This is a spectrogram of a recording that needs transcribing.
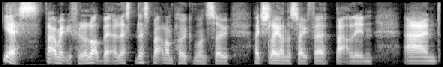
yes, that'll make me feel a lot better. Let's let's battle on Pokemon. So I just lay on the sofa battling, and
